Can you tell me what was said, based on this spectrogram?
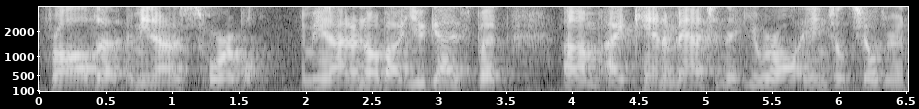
for all the. I mean, I was horrible. I mean, I don't know about you guys, but um, I can't imagine that you were all angel children.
